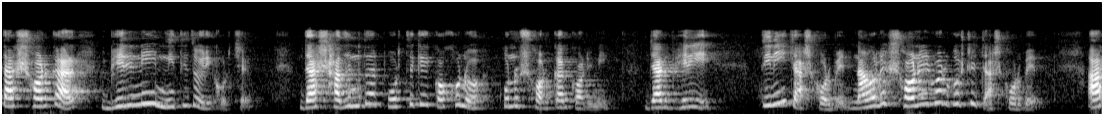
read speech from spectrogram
তার সরকার ভেরি নিয়ে নীতি তৈরি করছে, যা স্বাধীনতার পর থেকে কখনো কোনো সরকার করেনি। যার ভেরি তিনিই চাষ করবেন, না হলে স্বনির্ভর গোষ্ঠী চাষ করবে। আর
